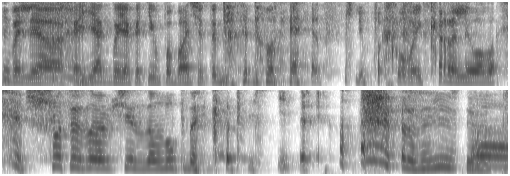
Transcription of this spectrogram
Бляха, як би я хотів побачити дует Сліпакова і Корольова. Що це за вообще залупна катахіря? Розумієш? Типу, а,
